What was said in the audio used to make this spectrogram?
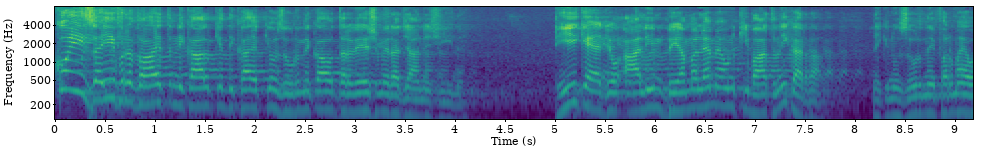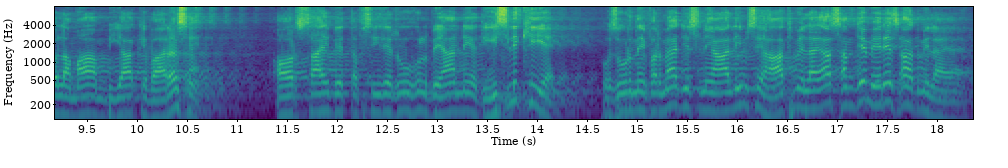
कोई ज़यीफ़ रवायत निकाल के दिखाए कि हजूर ने कहा दरवेश मेरा जानशीन है। ठीक है, जो आलिम बेअमल है, मैं उनकी बात नहीं कर रहा। लेकिन हजूर ने फरमाया अम्बिया के वारस हैं। और साहिब तफसीर रूहुल बयान ने हदीस लिखी है। हजूर ने फरमाया, जिसने आलिम से हाथ मिलाया, समझे मेरे साथ मिलाया है।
